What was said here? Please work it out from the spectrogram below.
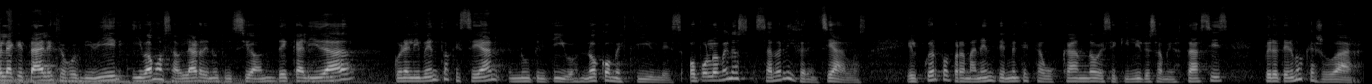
Hola, ¿qué tal? Esto es Buen Vivir y vamos a hablar de nutrición, de calidad, con alimentos que sean nutritivos, no comestibles, o por lo menos saber diferenciarlos. El cuerpo permanentemente está buscando ese equilibrio, esa homeostasis, pero tenemos que ayudar.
